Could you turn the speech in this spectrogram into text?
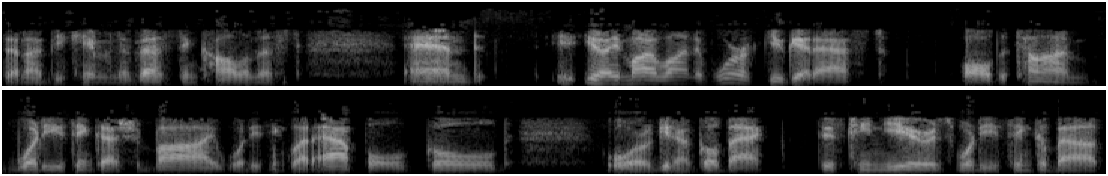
then I became an investing columnist. And, you know, in my line of work, you get asked all the time, what do you think I should buy? What do you think about Apple, gold, or, you know, go back 15 years. What do you think about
